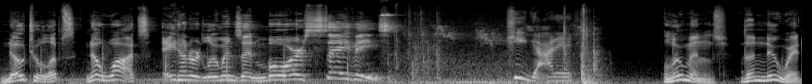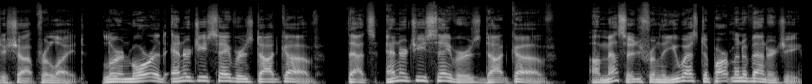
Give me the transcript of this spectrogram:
No tulips, no watts, 800 lumens, and more savings. He got it. Lumens, the new way to shop for light. Learn more at EnergySavers.gov. That's EnergySavers.gov. A message from the U.S. Department of Energy.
